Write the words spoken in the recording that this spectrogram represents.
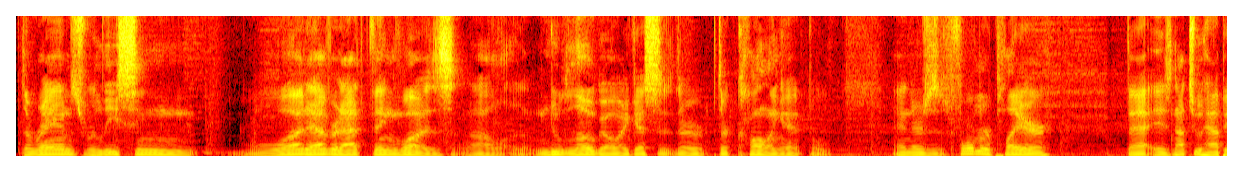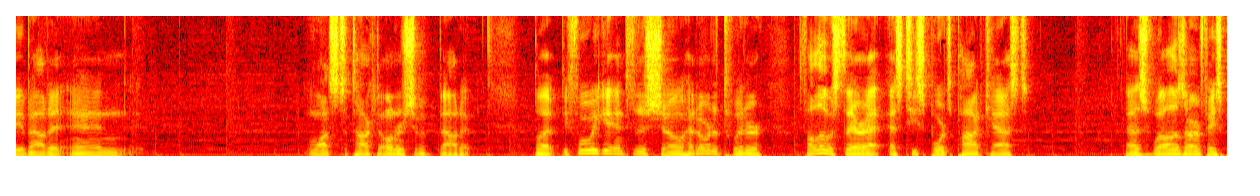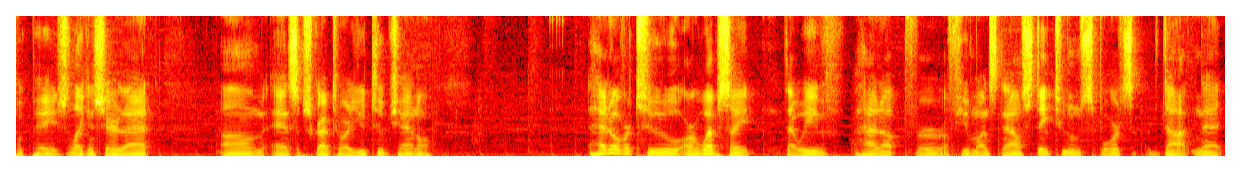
the Rams releasing whatever that thing was, uh, new logo, I guess they're they're calling it. But, and there's a former player that is not too happy about it and wants to talk to ownership about it. But before we get into the show, head over to Twitter, follow us there at ST Sports Podcast, as well as our Facebook page. Like and share that, um, and subscribe to our YouTube channel head over to our website that we've had up for a few months now, staytunesports.net.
